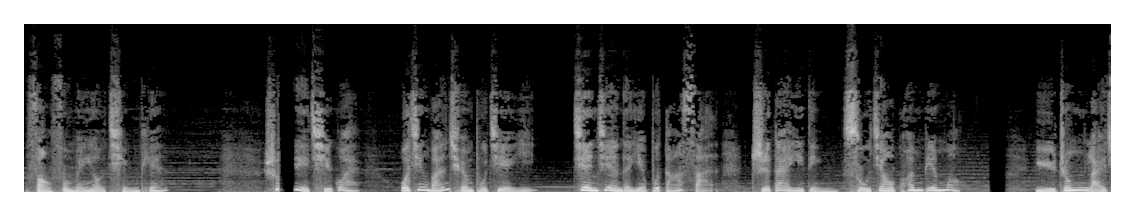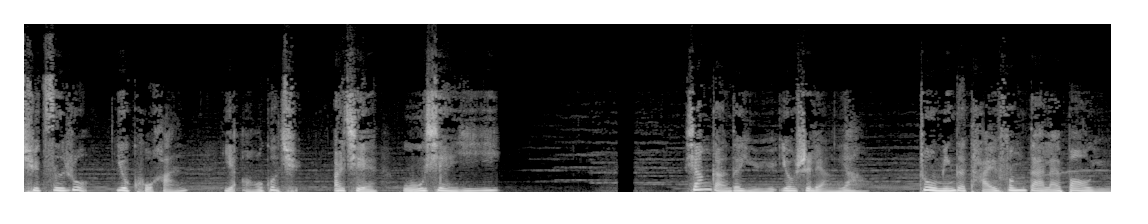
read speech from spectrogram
仿佛没有晴天。说也奇怪，我竟完全不介意，渐渐的也不打伞，只戴一顶塑胶宽边帽，雨中来去自若，又苦寒，也熬过去，而且无限依依。香港的雨又是两样，著名的台风带来暴雨，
